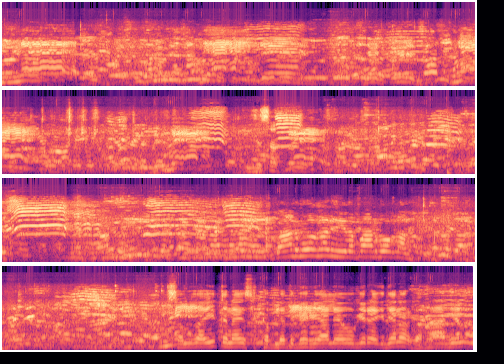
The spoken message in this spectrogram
Yeah. समजा इथं नाही खपल्या तर घरी आल्या वगैरे एक देणार का? हा दे ना.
